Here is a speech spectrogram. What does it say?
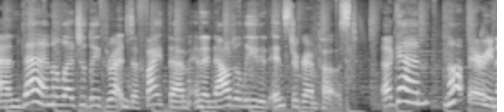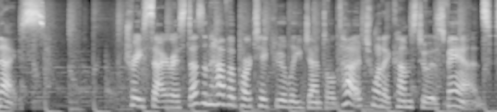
and then allegedly threatened to fight them in a now deleted Instagram post. Again, not very nice. Trace Cyrus doesn't have a particularly gentle touch when it comes to his fans.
